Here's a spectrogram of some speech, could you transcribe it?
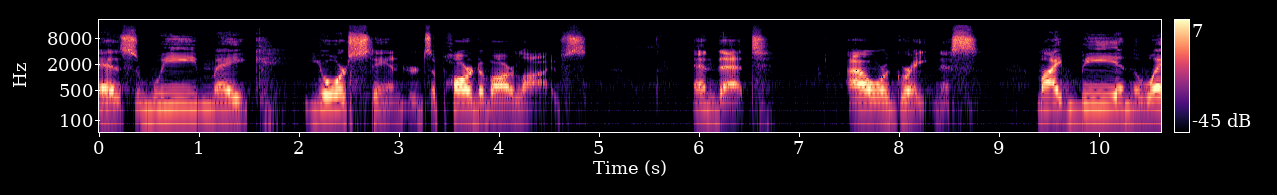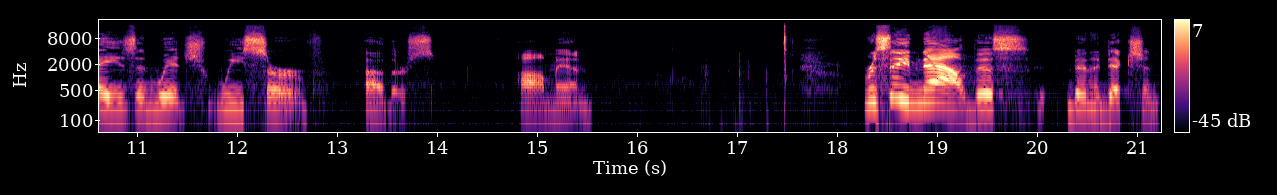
as we make your standards a part of our lives, and that our greatness might be in the ways in which we serve others. Amen. Receive now this benediction.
